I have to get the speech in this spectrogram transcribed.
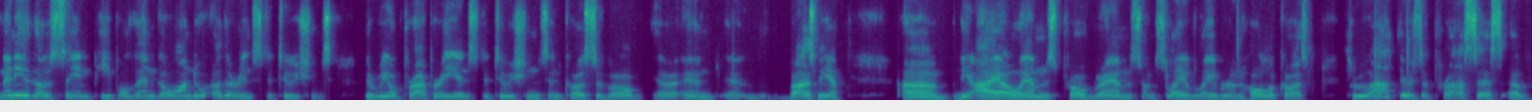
Many of those same people then go on to other institutions, the real property institutions in Kosovo uh, and uh, Bosnia, um, the IOM's programs on slave labor and Holocaust throughout there's a process of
